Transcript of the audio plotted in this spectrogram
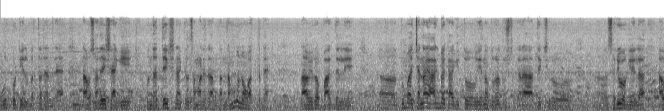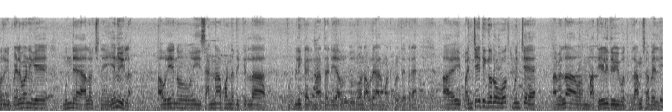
ಮೂರು ಕೋಟಿಯಲ್ಲಿ ಬರ್ತದೆ ಅಂದರೆ ನಾವು ಸ್ವದೇಶಾಗಿ ಒಂದು ಅಧ್ಯಕ್ಷನಾಗಿ ಕೆಲಸ ಮಾಡಿದ್ರೆ ಅಂತ ನಮಗೂ ನೋವಾಗ್ತದೆ. ನಾವಿರೋ ಭಾಗದಲ್ಲಿ ತುಂಬ ಚೆನ್ನಾಗಿ ಆಗಬೇಕಾಗಿತ್ತು, ಏನೋ ದುರದೃಷ್ಟಕರ ಅಧ್ಯಕ್ಷರು ಸರಿ ಹೋಗಲಿಲ್ಲ. ಅವರಿಗೆ ಬೆಳವಣಿಗೆ ಮುಂದೆ ಆಲೋಚನೆ ಏನೂ ಇಲ್ಲ. ಅವರೇನು ಈ ಸಣ್ಣ ಪಣ್ಣದಕ್ಕೆಲ್ಲ ಪಬ್ಲಿಕ್ಕಾಗಿ ಮಾತಾಡಿ ಅವ್ರ ಗೌರವನ ಅವರೇ ಹಾಳು ಮಾಡ್ಕೊಳ್ತಾ ಇದ್ದಾರೆ. ಈ ಪಂಚಾಯತಿ ಗೌರವ ಹೋಗಕ್ಕೆ ಮುಂಚೆ ನಾವೆಲ್ಲ ಒಂದು ಮಾತು ಹೇಳಿದ್ದೀವಿ ಇವತ್ತು ಗ್ರಾಮ ಸಭೆಯಲ್ಲಿ.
